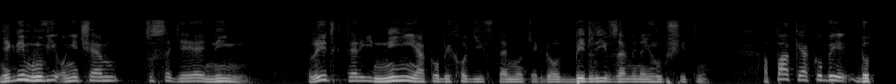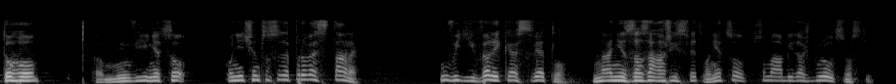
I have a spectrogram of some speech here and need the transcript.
Někdy mluví o něčem, co se děje nyní. Lid, který nyní jakoby chodí v temnotě, kdo bydlí v zemi nejhlubší tmy. A pak jakoby do toho eh, mluví něco o něčem, co se teprve stane. Uvidí veliké světlo, na ně zazáří světlo, něco, co má být až v budoucnosti.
